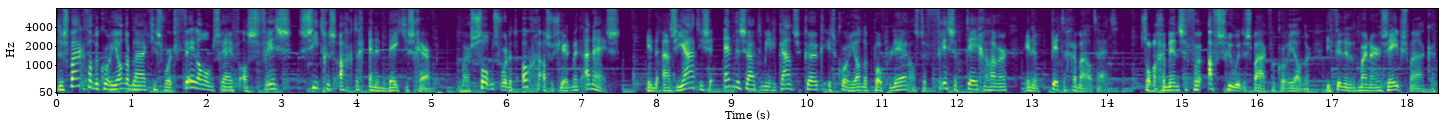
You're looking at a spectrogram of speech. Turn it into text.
De smaak van de korianderblaadjes wordt veelal omschreven als fris, citrusachtig en een beetje scherp. Maar soms wordt het ook geassocieerd met anijs. In de Aziatische en de Zuid-Amerikaanse keuken is koriander populair als de frisse tegenhanger in een pittige maaltijd. Sommige mensen verafschuwen de smaak van koriander, die vinden het maar naar zeep smaken.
